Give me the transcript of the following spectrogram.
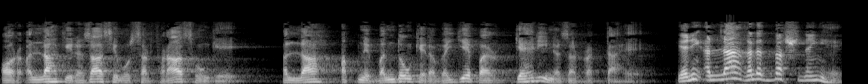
اور اللہ کی رضا سے وہ سرفراز ہوں گے۔ اللہ اپنے بندوں کے رویے پر گہری نظر رکھتا ہے۔ یعنی اللہ غلط بخش نہیں ہے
